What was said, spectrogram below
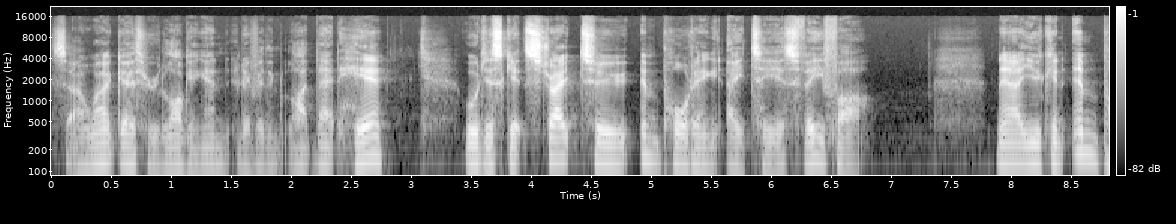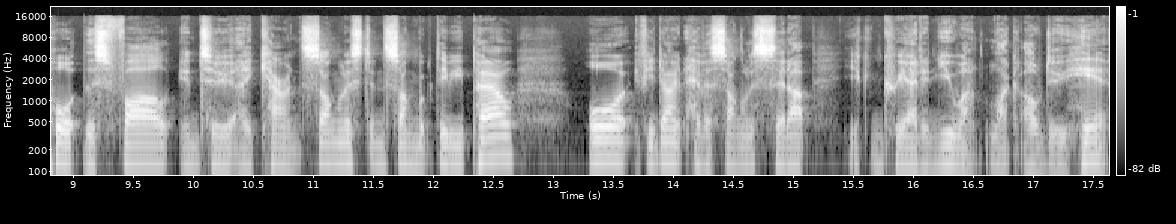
So I won't go through logging in and everything like that here. We'll just get straight to importing a TSV file. Now you can import this file into a current song list in Songbook DB PAL, or if you don't have a song list set up, you can create a new one like I'll do here.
